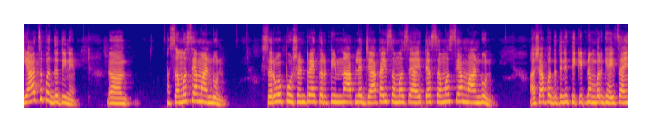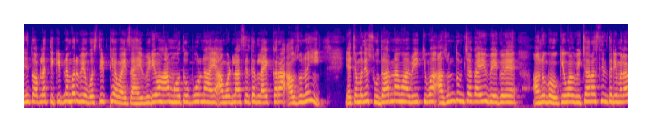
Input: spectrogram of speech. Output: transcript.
याच पद्धतीने समस्या मांडून सर्व पोषण ट्रॅकर टीमना आपल्या ज्या काही समस्या आहेत त्या समस्या मांडून अशा पद्धतीने तिकीट नंबर घ्यायचा आहे आणि तो आपला तिकीट नंबर व्यवस्थित ठेवायचा आहे. व्हिडिओ हा महत्त्वपूर्ण आहे. आवडला असेल तर लाईक करा. अजूनही याच्यामध्ये सुधारणा व्हावी किंवा अजून तुमच्या काही वेगळे अनुभव किंवा विचार असतील तरी मला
